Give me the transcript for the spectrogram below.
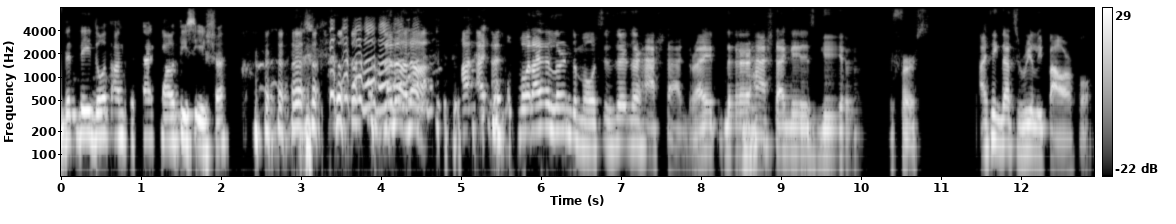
That they don't understand Southeast Asia. no, no, no. I, I, I, what I learned the most is their their hashtag, right? Their mm-hmm. hashtag is give first. I think that's really powerful.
